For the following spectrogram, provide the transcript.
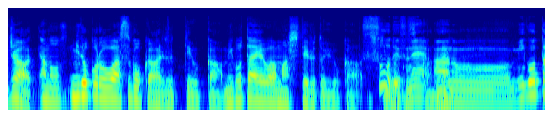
じゃああの見どころはすごくあるっていうか見応えは増してるというかそうですね。あの見応え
